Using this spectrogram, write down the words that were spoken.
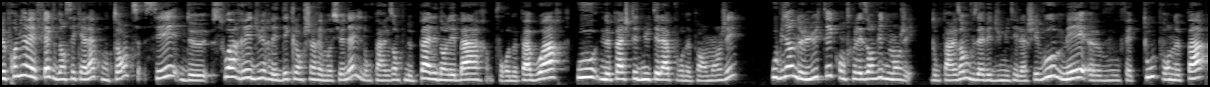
Le premier réflexe dans ces cas-là qu'on tente, c'est de soit réduire les déclencheurs émotionnels, donc par exemple ne pas aller dans les bars pour ne pas boire, ou ne pas acheter de Nutella pour ne pas en manger, ou bien de lutter contre les envies de manger. Donc par exemple, vous avez du Nutella chez vous, mais euh, vous faites tout pour ne pas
